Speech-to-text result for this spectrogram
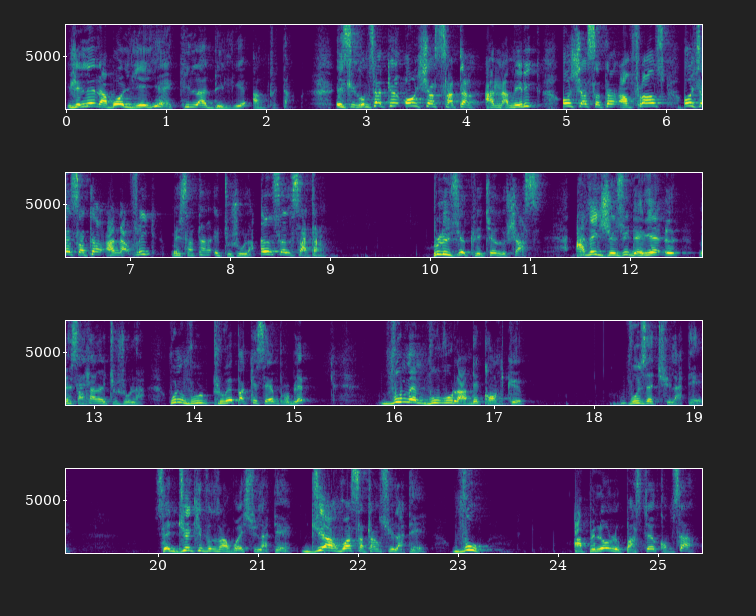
Je l'ai d'abord lié hier, qu'il a délié entre temps. Et c'est comme ça qu'on chasse Satan en Amérique, on chasse Satan en France, on chasse Satan en Afrique, mais Satan est toujours là. Un seul Satan. Plusieurs chrétiens le chassent. Avec Jésus derrière eux, mais Satan est toujours là. Vous ne trouvez pas que c'est un problème? Vous-même, vous vous rendez compte que vous êtes sur la terre. C'est Dieu qui vous envoie sur la terre. Dieu envoie Satan sur la terre. Vous, appelons le pasteur comme ça.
